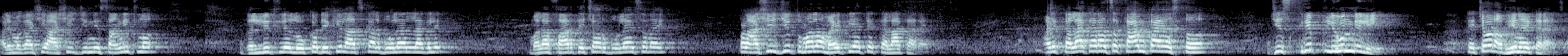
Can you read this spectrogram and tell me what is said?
आणि मग अशी आशिषजींनी सांगितलं. गल्लीतले लोक देखील आजकाल बोलायला लागले. मला फार त्याच्यावर बोलायचं नाही. पण आशिषजी तुम्हाला माहिती आहे ते कलाकार आहेत. आणि कलाकाराचं काम काय असतं? जी स्क्रिप्ट लिहून दिली त्याच्यावर अभिनय करायचा.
